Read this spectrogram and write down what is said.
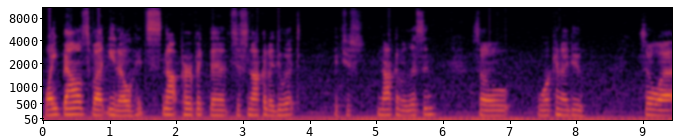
white balance but you know it's not perfect then it's just not gonna do it. It's just not gonna listen. So what can I do? So uh,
